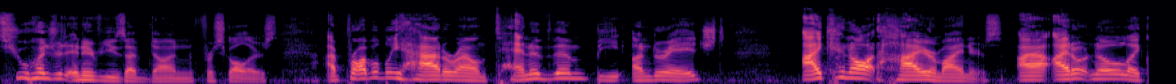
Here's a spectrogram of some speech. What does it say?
200 interviews I've done for scholars, I probably had around 10 of them be underaged. I cannot hire minors. I I don't know like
